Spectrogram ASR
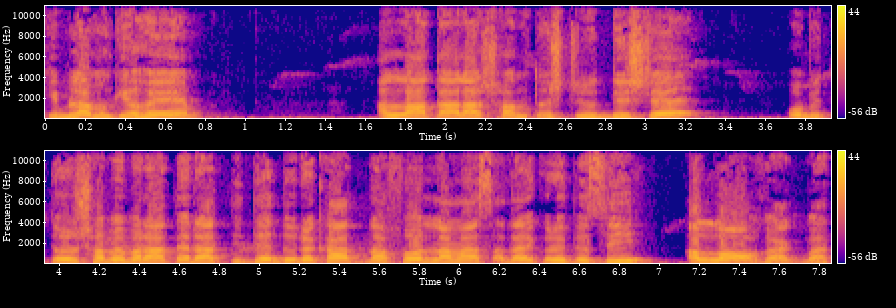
কিবলামুখী হয়ে আল্লাহ তালা সন্তুষ্টির উদ্দেশ্যে পবিত্র সবে বেড়াতে রাত্রিতে দুরেখাত নফল নামাজ আদায় করিতেছি। আল্লাহ একবার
